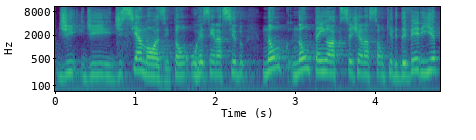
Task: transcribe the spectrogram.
de, de, de cianose. Então, o recém-nascido não, não tem a oxigenação que ele deveria,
